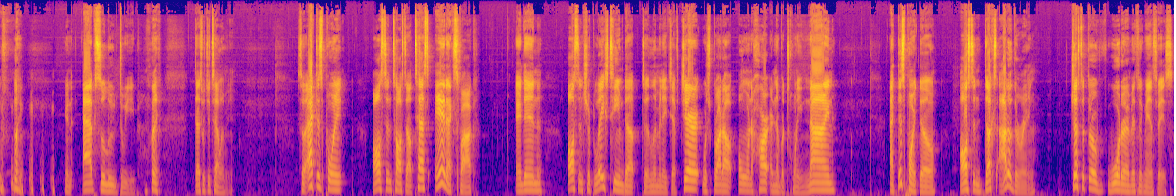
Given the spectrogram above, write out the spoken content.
like you're an absolute dweeb. Like that's what you're telling me. So at this point, Austin tossed out Test and X Pac, and then Austin Triple H teamed up to eliminate Jeff Jarrett, which brought out Owen Hart at number 29. At this point, though, Austin ducks out of the ring just to throw water in Vince McMahon's face.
